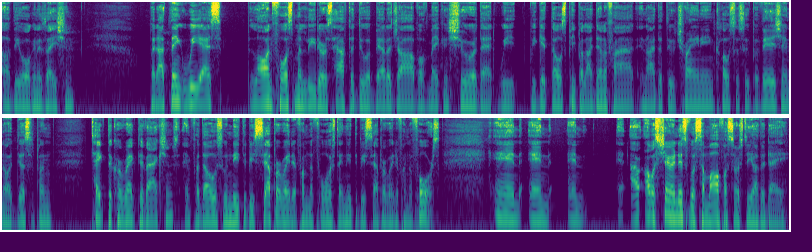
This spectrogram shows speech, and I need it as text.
of the organization. But I think we as law enforcement leaders have to do a better job of making sure that we, we get those people identified and either through training, closer supervision, or discipline, take the corrective actions. And for those who need to be separated from the force, they need to be separated from the force. And and and I, I was sharing this with some officers the other day.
